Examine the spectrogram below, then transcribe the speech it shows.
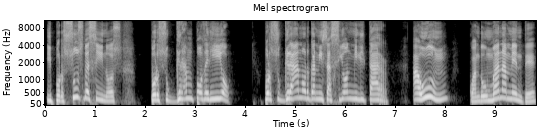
y por sus vecinos por su gran poderío por su gran organización militar, aun cuando humanamente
